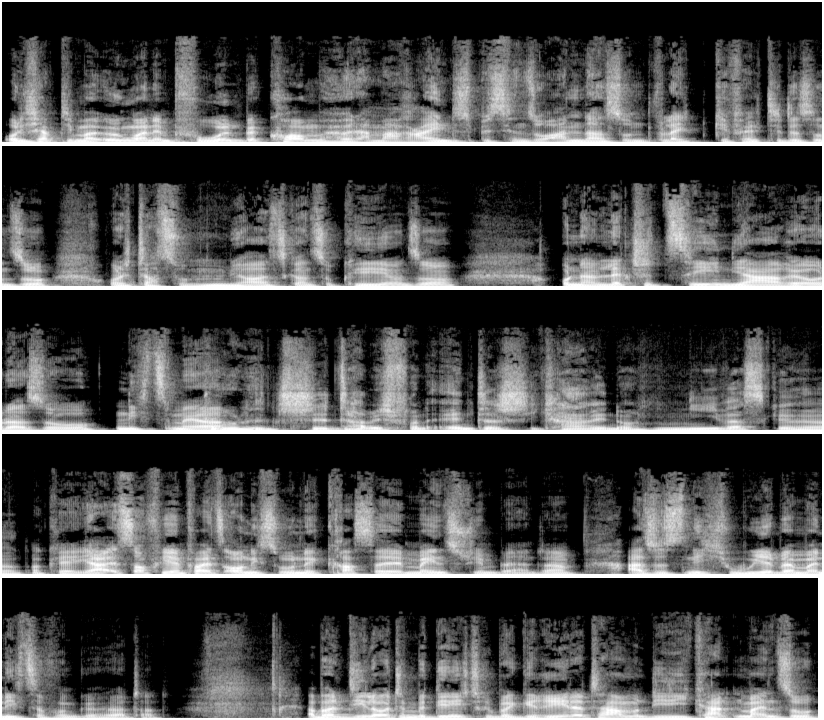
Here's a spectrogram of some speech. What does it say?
Und ich habe die mal irgendwann empfohlen bekommen, hör da mal rein, das ist ein bisschen so anders und vielleicht gefällt dir das und so. Und ich dachte so, hm, ja, ist ganz okay und so. Und dann letzte zehn Jahre oder so, nichts mehr. Bro, legit habe ich von Enter Shikari noch nie was gehört. Okay, ja, ist auf jeden Fall jetzt auch nicht so eine krasse Mainstream-Band. Ja? Also ist nicht weird, wenn man nichts davon gehört hat. Aber die Leute, mit denen ich drüber geredet habe und die die kannten, meinten so,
